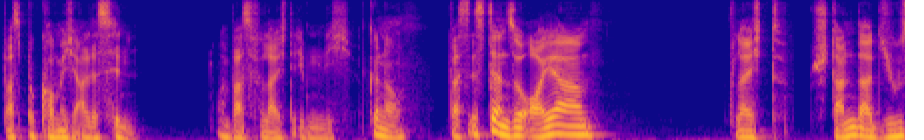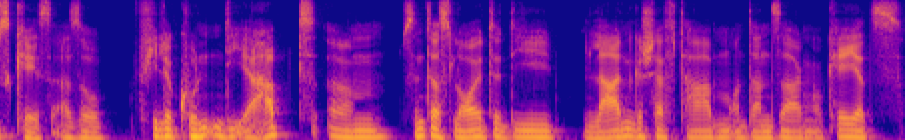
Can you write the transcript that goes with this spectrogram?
was bekomme ich alles hin und was vielleicht eben nicht. Genau. Was ist denn so euer vielleicht Standard-Use-Case? Also viele Kunden, die ihr habt, ähm, sind das Leute, die ein Ladengeschäft haben und dann sagen, okay, jetzt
